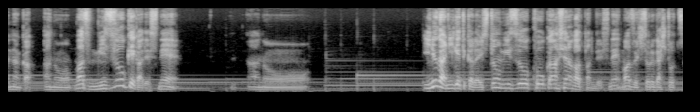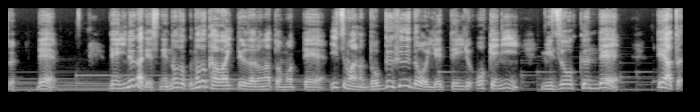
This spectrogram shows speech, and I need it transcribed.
なんかあのまず水桶がですね、あの犬が逃げてから一度も水を交換してなかったんですね、まずそれが1つ。で、で犬がですね喉喉乾いてるだろうなと思って、いつもあのドッグフードを入れている桶に水を汲んで、であと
